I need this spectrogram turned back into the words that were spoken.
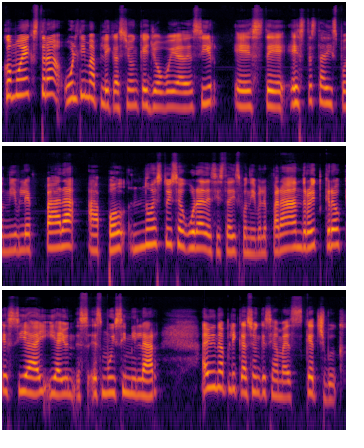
Como extra, última aplicación que yo voy a decir este, esta está disponible para Apple. No estoy segura de si está disponible para Android. Creo que sí hay y hay es, muy similar. Hay una aplicación que se llama Sketchbook.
